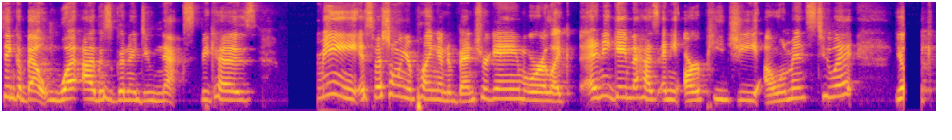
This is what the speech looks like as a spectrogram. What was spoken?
think about what i was going to do next because for me especially when you're playing an adventure game or like any game that has any rpg elements to it you're like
